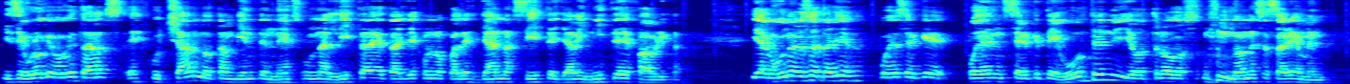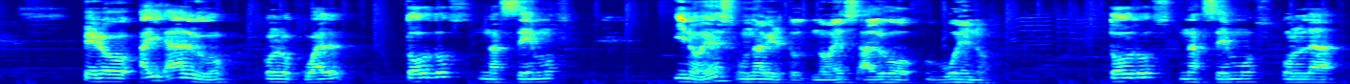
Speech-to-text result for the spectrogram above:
Y seguro que vos que estás escuchando también tenés una lista de detalles con los cuales ya naciste, ya viniste de fábrica. Y algunos de esos detalles ser que, pueden ser que te gusten y otros no necesariamente. Pero hay algo con lo cual todos nacemos y no es una virtud, no es algo bueno. Todos nacemos con la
